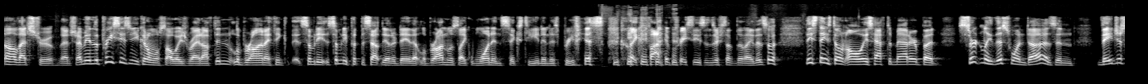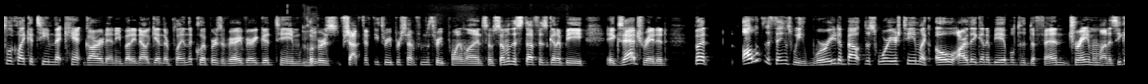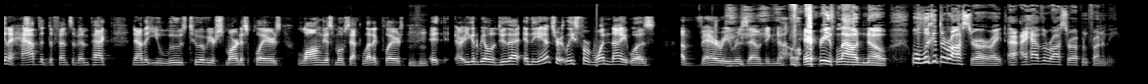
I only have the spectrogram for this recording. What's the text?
Oh, that's true. That's true. I mean, the preseason you can almost always write off. Didn't LeBron? I think somebody somebody put this out the other day that LeBron was like one in sixteen in his previous like five preseasons or something like this. So these things don't always have to matter, but certainly this one does. And they just look like a team that can't guard anybody. Now again, they're playing the Clippers, a very very good team. Mm-hmm. Clippers shot fifty three percent from the three point line, so some of this stuff is going to be exaggerated, but all of the things we worried about this Warriors team, like, oh, are they going to be able to defend Draymond? Is he going to have the defensive impact now that you lose two of your smartest players, longest, most athletic players? Mm-hmm. It, are you going to be able to do that? And the answer, at least for one night, was a very resounding no. very loud no. Well, look at the roster. All right, I, I have the roster up in front of me.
